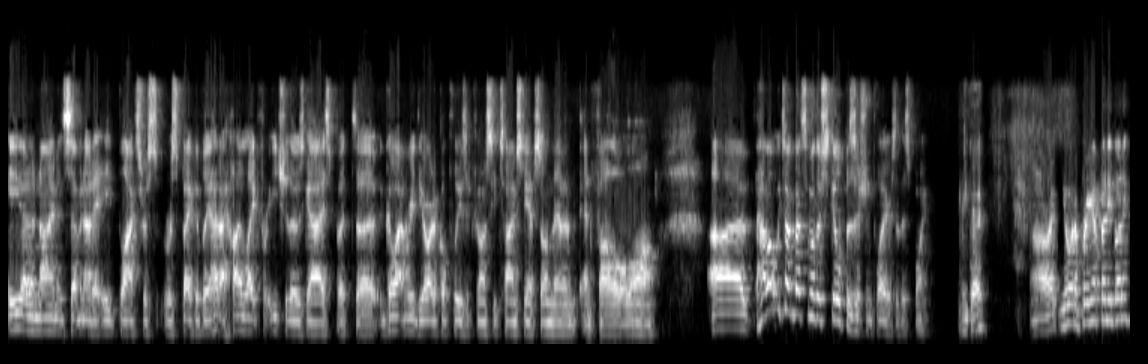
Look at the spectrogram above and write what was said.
eight out of nine and seven out of eight blocks, res- respectively. I had a highlight for each of those guys, but uh, go out and read the article, please, if you want to see timestamps on them and, and follow along. Uh, how about we talk about some other skill position players at this point? Okay. All right, you want to bring up anybody?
